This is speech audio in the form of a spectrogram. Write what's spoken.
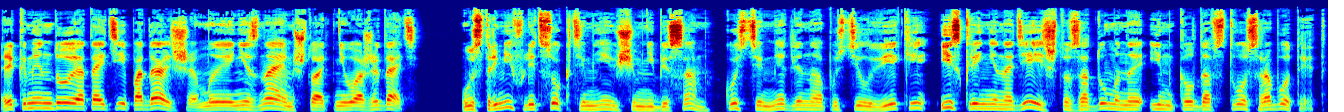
рекомендую отойти подальше, мы не знаем, что от него ожидать». Устремив лицо к темнеющим небесам, Костя медленно опустил веки, искренне надеясь, что задуманное им колдовство сработает.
